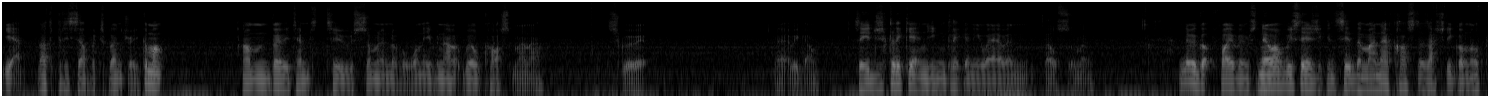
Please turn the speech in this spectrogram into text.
yeah, that's pretty self-explanatory. Come on. I'm very tempted to summon another one, even though it will cost mana. Screw it. There we go. So you just click it and you can click anywhere and they'll summon. And then we've got five imps. Now obviously as you can see the mana cost has actually gone up.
